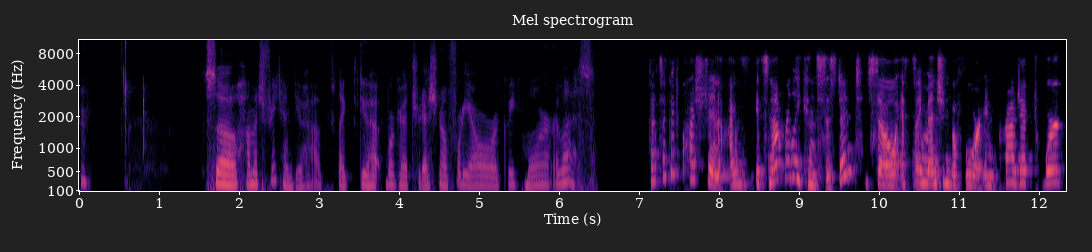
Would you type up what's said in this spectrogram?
Hmm. So, how much free time do you have? Like, do you have, work a traditional 40 hour work week more or less? That's a good question. I, it's not really consistent. So, as I mentioned before, in project work,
